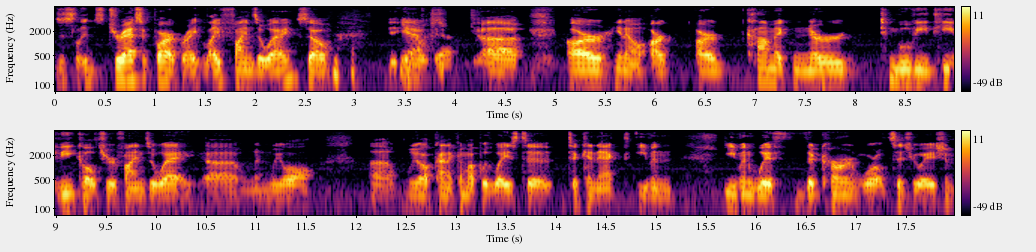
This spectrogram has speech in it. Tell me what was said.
just it's Jurassic Park, right? Life finds a way. So you yeah. know, uh, our you know our our comic nerd movie TV culture finds a way uh, when we all uh, we all kind of come up with ways to to connect even even with the current world situation.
